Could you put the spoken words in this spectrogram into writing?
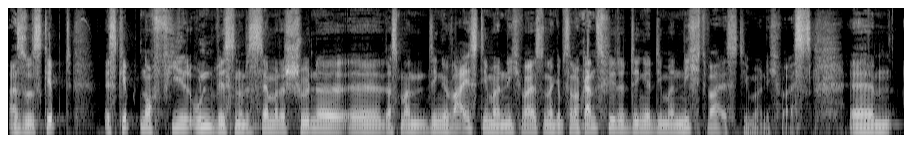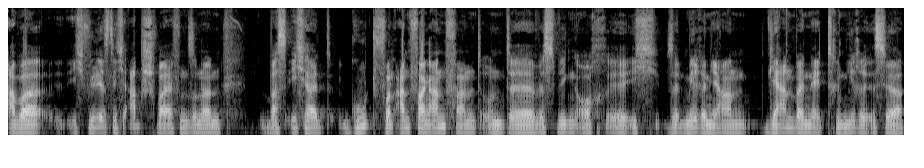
Also es gibt, es gibt noch viel Unwissen und es ist ja immer das Schöne, äh, dass man Dinge weiß, die man nicht weiß. Und dann gibt es ja noch ganz viele Dinge, die man nicht weiß, die man nicht weiß. Ähm, aber ich will jetzt nicht abschweifen, sondern was ich halt gut von Anfang an fand und äh, weswegen auch äh, ich seit mehreren Jahren gern bei Nate trainiere, ist ja,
